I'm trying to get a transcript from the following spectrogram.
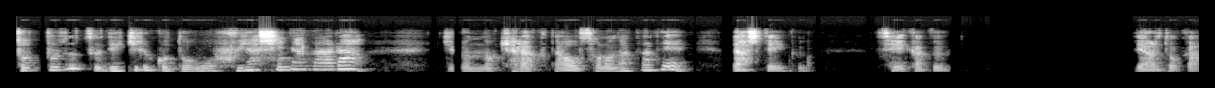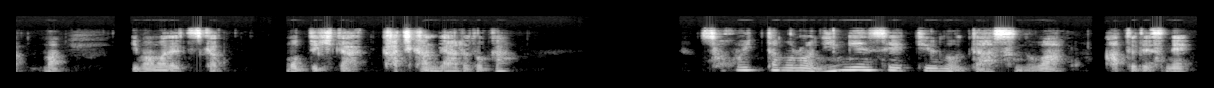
ちょっとずつできることを増やしながら、自分のキャラクターをその中で出していく。性格であるとか、まあ、今まで使っ持ってきた価値観であるとか、そういったもの、人間性っていうのを出すのは後ですね。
